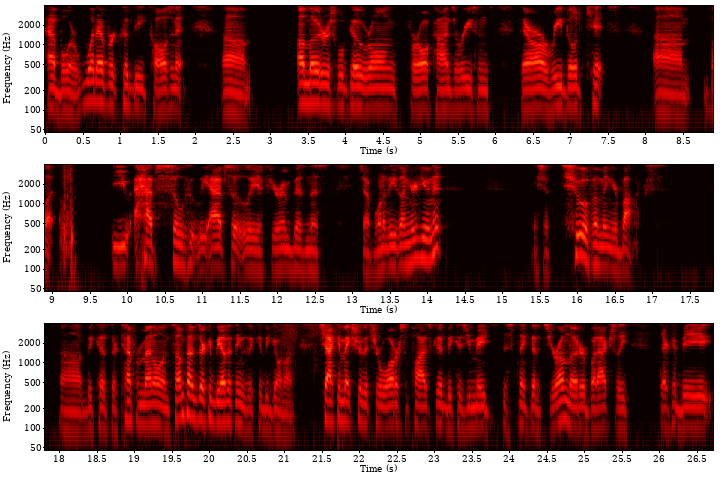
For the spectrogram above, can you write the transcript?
pebble or whatever could be causing it. Um, unloaders will go wrong for all kinds of reasons. There are rebuild kits, um, but you absolutely, absolutely, if you're in business, you should have one of these on your unit. You should have two of them in your box uh, because they're temperamental, and sometimes there could be other things that could be going on. Check and make sure that your water supply is good because you may just think that it's your unloader, but actually there could be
